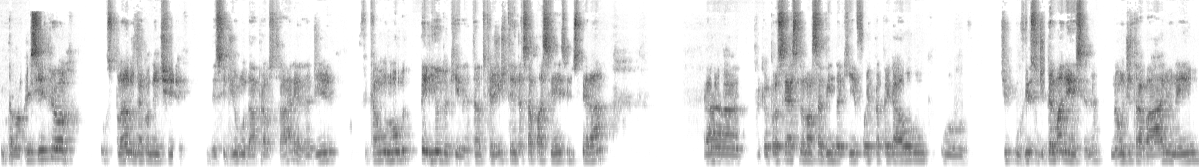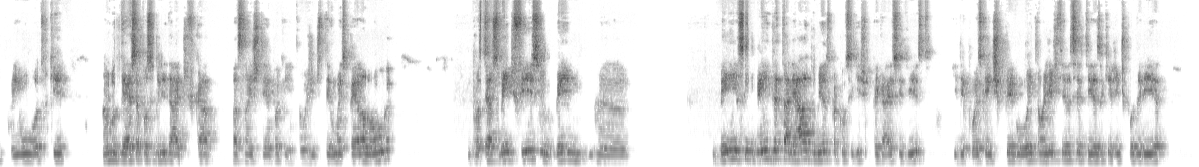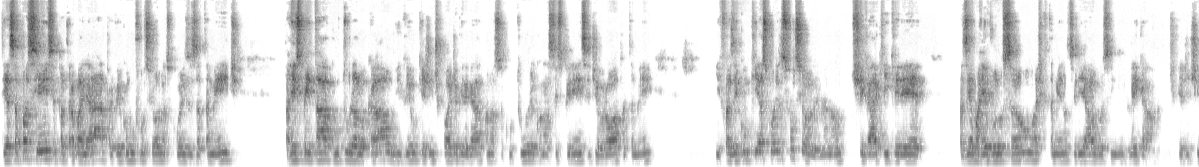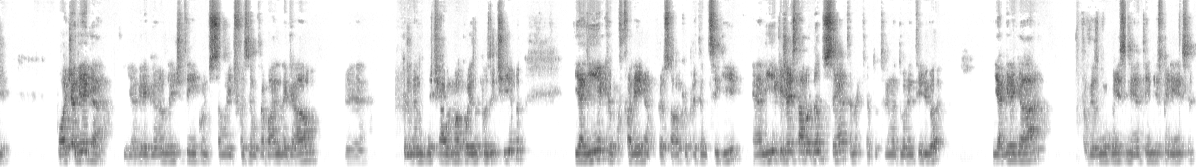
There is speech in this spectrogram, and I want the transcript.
Então, a princípio, os planos, né, quando a gente decidiu mudar para a Austrália, era de ficar um longo período aqui, né, tanto que a gente teve essa paciência de esperar pra, porque o processo da nossa vinda aqui foi para pegar o, o, o, visto de permanência, né? não de trabalho, nem nenhum outro que não nos desse a possibilidade de ficar bastante tempo aqui. Então a gente teve uma espera longa, um processo bem difícil, bem uh, bem assim bem detalhado mesmo para conseguir pegar esse visto. E depois que a gente pegou, então a gente teve a certeza que a gente poderia ter essa paciência para trabalhar, para ver como funcionam as coisas exatamente, a respeitar a cultura local e ver o que a gente pode agregar com a nossa cultura, com a nossa experiência de Europa também e fazer com que as coisas funcionem, né? Não chegar aqui e querer fazer uma revolução, acho que também não seria algo assim legal. Acho que a gente pode agregar e agregando a gente tem condição aí de fazer um trabalho legal, é, pelo menos deixar alguma coisa positiva. E a linha que eu falei né, para o pessoal que eu pretendo seguir é a linha que já estava dando certo, né, que é a do treinador anterior, e agregar talvez o meu conhecimento e a minha experiência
